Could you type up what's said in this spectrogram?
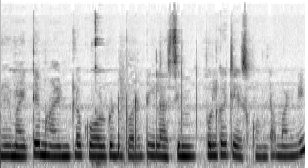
మేమైతే మా ఇంట్లో కోడిగుడ్డు పొరటి ఇలా సింపుల్గా చేసుకుంటామండి.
